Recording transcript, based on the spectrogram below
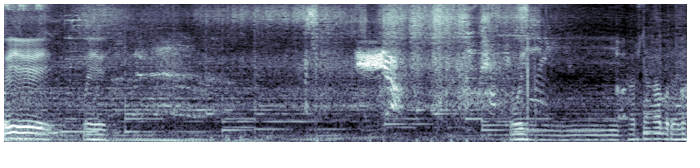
Wih, wih, wih. Wih, harusnya kabur aja.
